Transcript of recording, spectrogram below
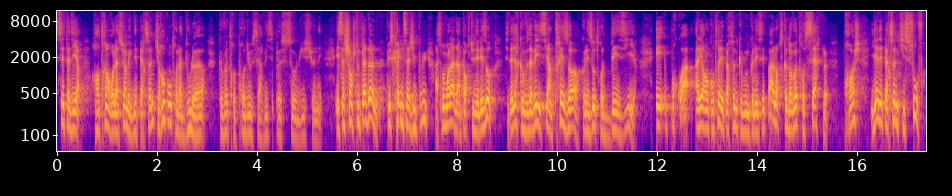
c'est-à-dire rentrer en relation avec des personnes qui rencontrent la douleur que votre produit ou service peut solutionner. Et ça change toute la donne, puisqu'il ne s'agit plus à ce moment-là d'importuner les autres, c'est-à-dire que vous avez ici un trésor que les autres désirent. Et pourquoi aller rencontrer des personnes que vous ne connaissez pas lorsque dans votre cercle proche, il y a des personnes qui souffrent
